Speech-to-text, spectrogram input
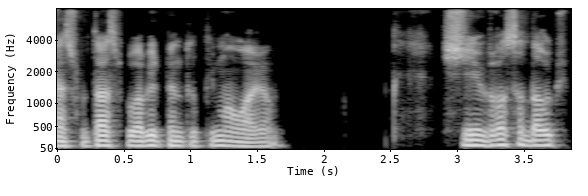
ascultați probabil pentru prima oară. Și vreau să adaug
